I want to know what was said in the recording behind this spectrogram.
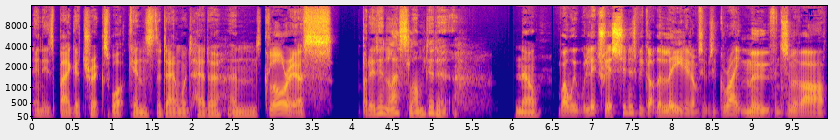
in his bag of tricks, Watkins, the downward header, and glorious. But it didn't last long, did it? No, Well, we were literally as soon as we got the lead, and obviously it was a great move, and some of our,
